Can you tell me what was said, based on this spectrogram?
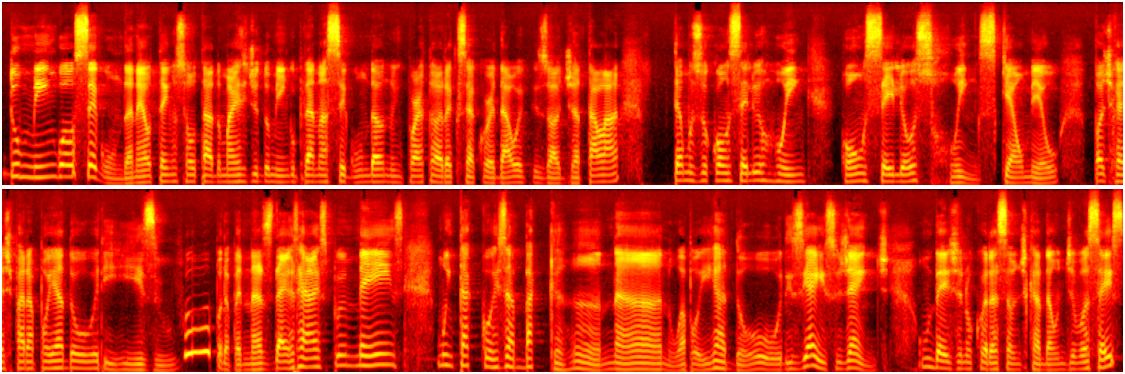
domingo ou segunda, né? Eu tenho soltado mais de domingo para na segunda, não importa a hora que você acordar, o episódio já tá lá. Temos o Conselho Ruim, Conselhos Ruins, que é o meu podcast para apoiadores. Uh, por apenas 10 reais por mês. Muita coisa bacana no Apoiadores. E é isso, gente. Um beijo no coração de cada um de vocês.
